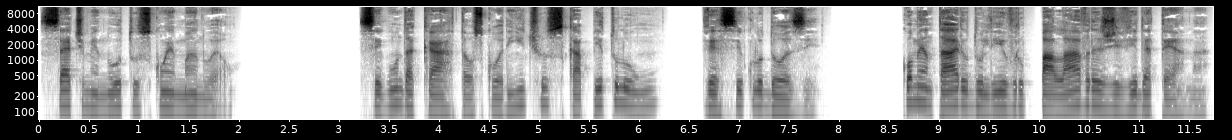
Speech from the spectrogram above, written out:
Sete minutos com Emmanuel. Segunda carta aos Coríntios, capítulo 1, versículo 12. Comentário do livro Palavras de Vida Eterna,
